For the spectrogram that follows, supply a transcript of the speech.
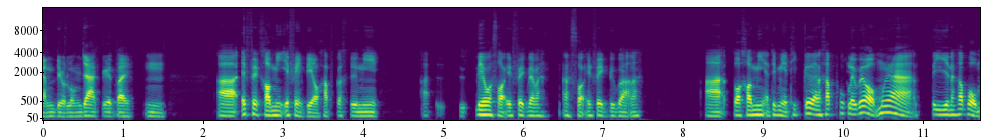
งั้นเดี๋ยวลงยากเกินไป อืมอ่าเอฟเฟกเขามีเอฟเฟกเดียวครับ ก็คือมีเรียกว่าสองเอฟเฟกได้ไหมอะสองเอฟเฟกดีกว่านะอ่าตัวเขามีอัลติเมททิกเกอร์นะครับทุกเลเวลเมื่อตีนะครับ ผม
